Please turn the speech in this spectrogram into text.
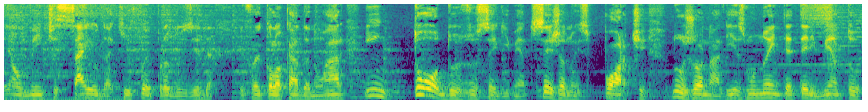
Realmente saiu daqui, foi produzida e foi colocada no ar em todos os segmentos, seja no esporte, no jornalismo, no entretenimento,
